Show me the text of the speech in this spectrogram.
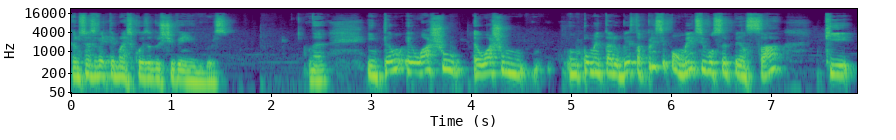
Eu não sei se vai ter mais coisa do Steven Universe. Né? Então eu acho, eu acho um, um comentário besta, principalmente se você pensar que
